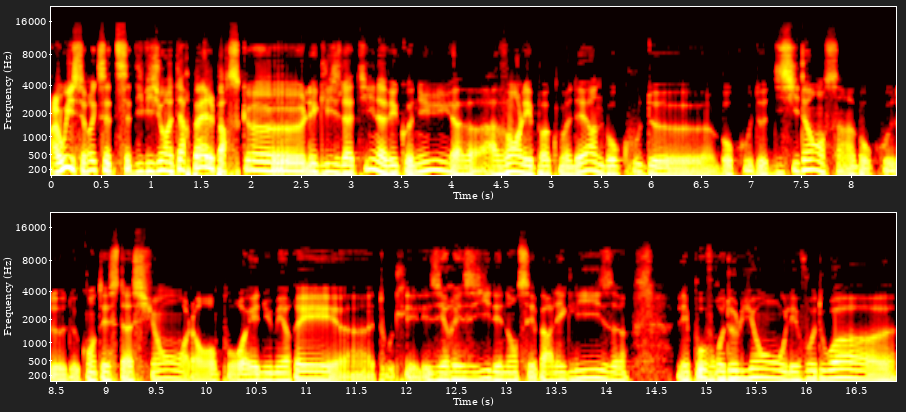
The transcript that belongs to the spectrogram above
ah oui, c'est vrai que cette, division interpelle parce que l'Église latine avait connu, avant l'époque moderne, beaucoup de, beaucoup de dissidences, hein, beaucoup de, contestations. Alors on pourrait énumérer euh, toutes les, hérésies dénoncées par l'Église, les pauvres de Lyon ou les Vaudois.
